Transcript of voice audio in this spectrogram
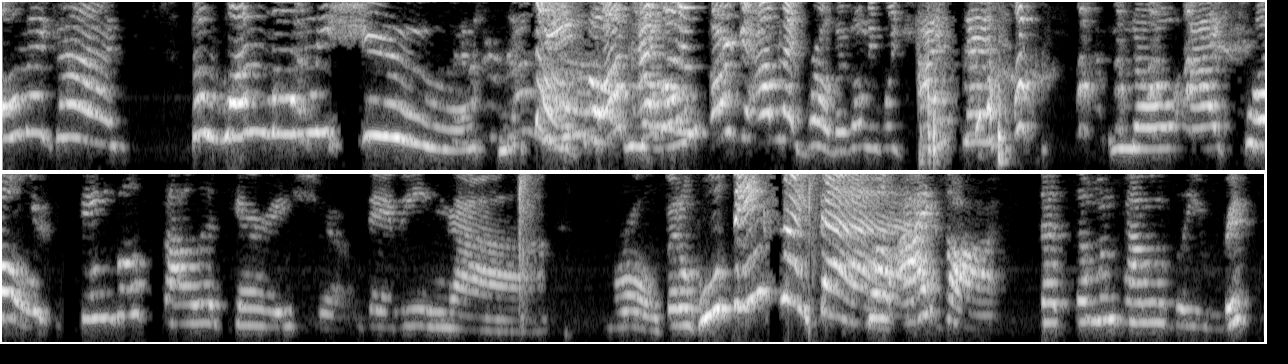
oh my god, the one lonely shoe. No, Single- fuck. I go to Target. I'm like, bro, there's only one shoe. I said, no, I quote, single solitary shoe. De vinga. Bro, pero who thinks like that? Well, I thought that someone probably ripped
